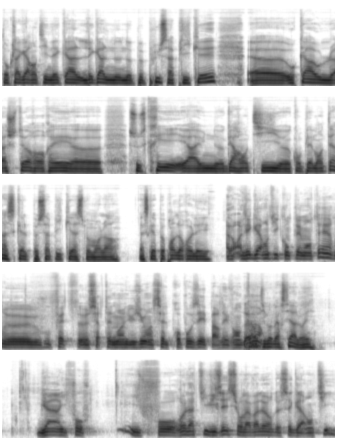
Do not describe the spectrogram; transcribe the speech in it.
donc la garantie légale, ne, peut plus s'appliquer euh, au cas où l'acheteur aurait euh, souscrit à une garantie complémentaire. Est-ce qu'elle peut s'appliquer à ce moment-là? Est-ce qu'elle peut prendre le relais? Alors, les garanties complémentaires, vous faites certainement allusion à celles proposées par les vendeurs. Garantie commerciale, oui. Bien, il faut il faut relativiser sur la valeur de ces garanties.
